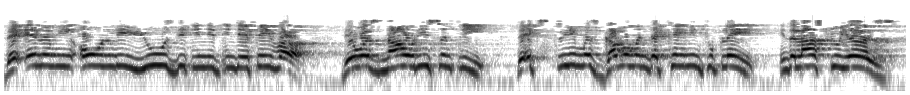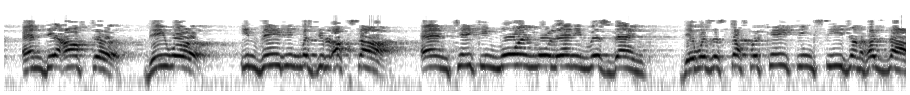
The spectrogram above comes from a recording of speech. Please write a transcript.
The enemy only used it in, in their favor. There was now recently the extremist government that came into play in the last few years. And thereafter, they were invading Masjid al-Aqsa and taking more and more land in West Bank. There was a suffocating siege on Gaza.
